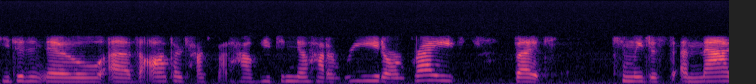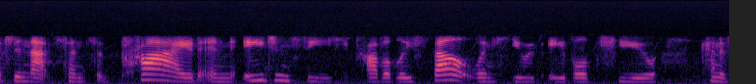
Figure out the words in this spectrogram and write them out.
he didn't know, uh, the author talks about how he didn't know how to read or write, but can we just imagine that sense of pride and agency he probably felt when he was able to kind of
